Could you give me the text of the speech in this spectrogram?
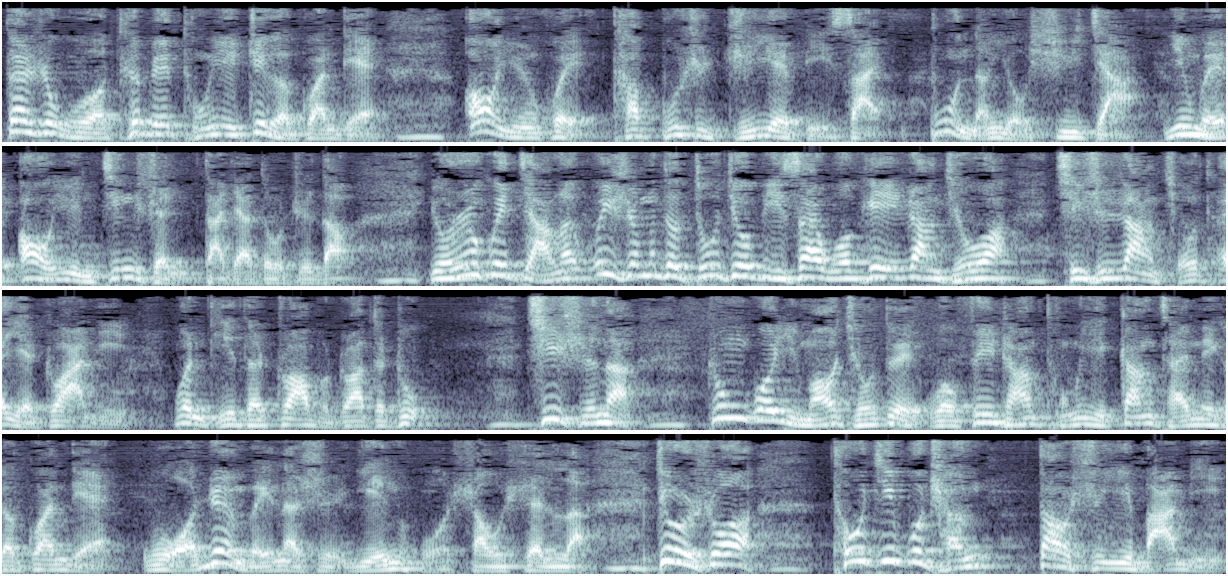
但是我特别同意这个观点，奥运会它不是职业比赛，不能有虚假，因为奥运精神大家都知道。有人会讲了，为什么的足球比赛我可以让球啊？其实让球他也抓你，问题他抓不抓得住？其实呢，中国羽毛球队，我非常同意刚才那个观点。我认为呢是引火烧身了，就是说投机不成，倒是一把米。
